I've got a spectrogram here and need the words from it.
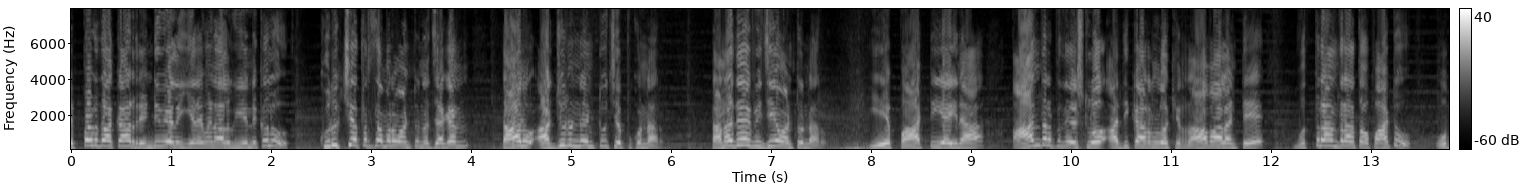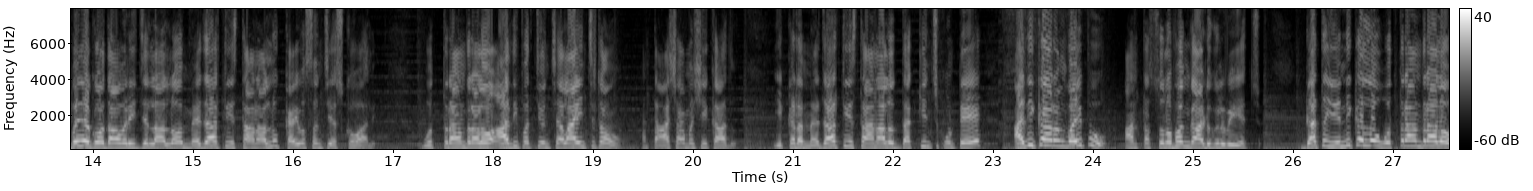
ఇప్పటిదాకా రెండు వేల ఇరవై నాలుగు ఎన్నికలు కురుక్షేత్ర సమరం అంటున్న జగన్ తాను అర్జునుడంటూ చెప్పుకున్నారు. తనదే విజయం అంటున్నారు. ఏ పార్టీ అయినా ఆంధ్రప్రదేశ్లో అధికారంలోకి రావాలంటే ఉత్తరాంధ్రతో పాటు ఉభయ గోదావరి జిల్లాల్లో మెజార్టీ స్థానాలను కైవసం చేసుకోవాలి. ఉత్తరాంధ్రలో ఆధిపత్యం చెలాయించడం అంత ఆషామషి కాదు. ఇక్కడ మెజార్టీ స్థానాలు దక్కించుకుంటే అధికారం వైపు అంత సులభంగా అడుగులు వేయొచ్చు. గత ఎన్నికల్లో ఉత్తరాంధ్రలో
